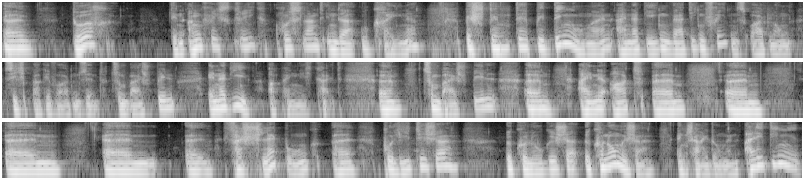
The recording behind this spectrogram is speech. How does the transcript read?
äh, durch den Angriffskrieg Russland in der Ukraine bestimmte Bedingungen einer gegenwärtigen Friedensordnung sichtbar geworden sind. Zum Beispiel Energieabhängigkeit, äh, zum Beispiel äh, eine Art ähm, ähm, ähm, äh, Verschleppung äh, politischer ökologischer, ökonomischer Entscheidungen. Alle Dinge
